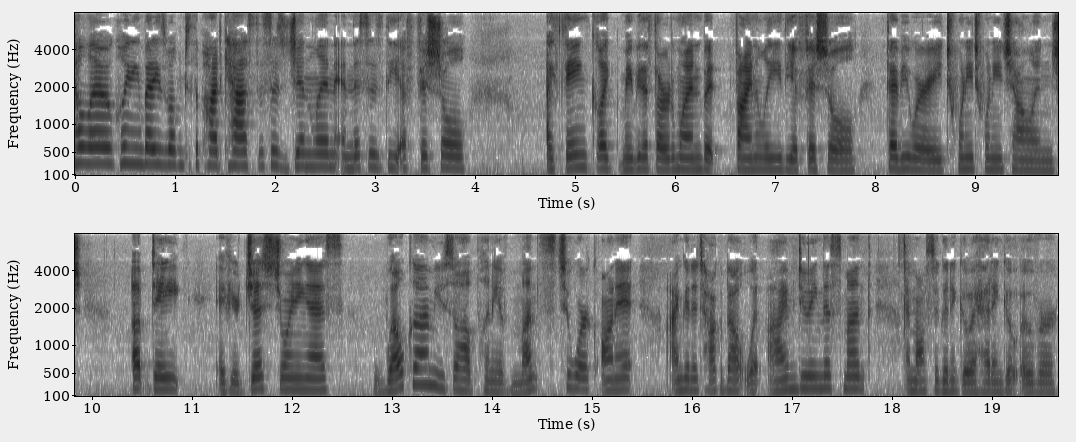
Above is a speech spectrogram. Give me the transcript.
Hello, cleaning buddies. Welcome to the podcast. This is Jinlin, and this is the official, I think, like maybe the third one, but finally the official February 2020 challenge update. If you're just joining us, welcome. You still have plenty of months to work on it. I'm going to talk about what I'm doing this month. I'm also going to go ahead and go over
